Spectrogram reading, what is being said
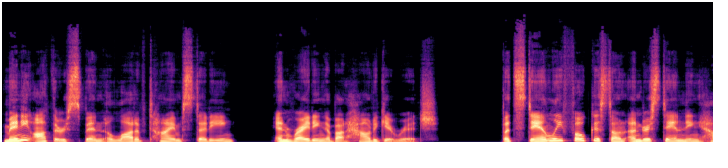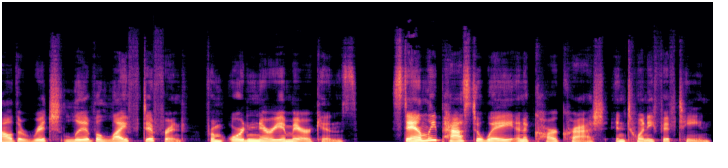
Many authors spend a lot of time studying and writing about how to get rich. But Stanley focused on understanding how the rich live a life different from ordinary Americans. Stanley passed away in a car crash in 2015.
